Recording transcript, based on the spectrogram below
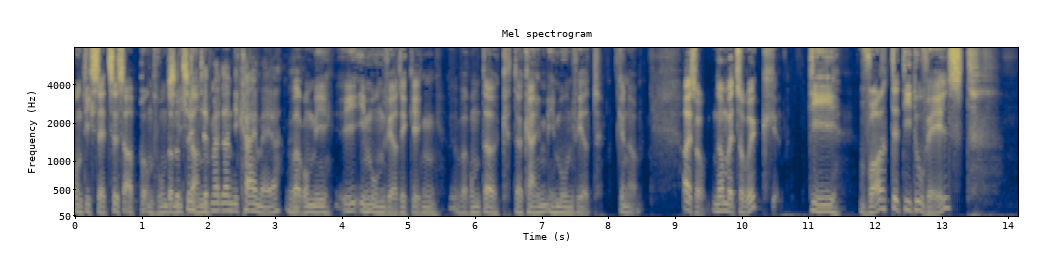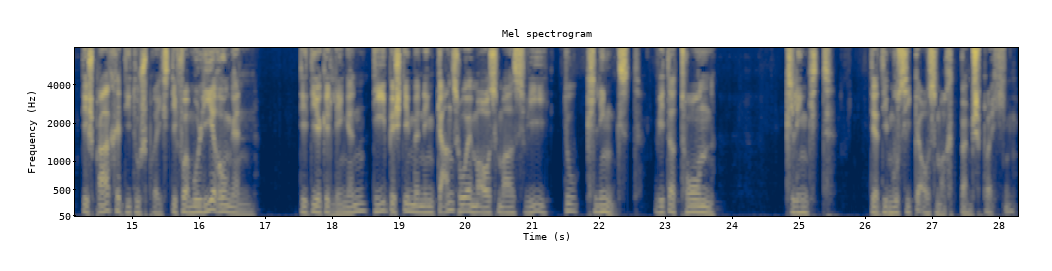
und ich setze es ab und wundere so mich dann, man dann die Keime, ja? warum ich, ich immun werde gegen, warum der, der Keim immun wird. Genau. Also, nochmal zurück. Die Worte, die du wählst, die Sprache, die du sprichst, die Formulierungen, die dir gelingen, die bestimmen in ganz hohem Ausmaß, wie du klingst, wie der Ton klingt, der die Musik ausmacht beim Sprechen.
